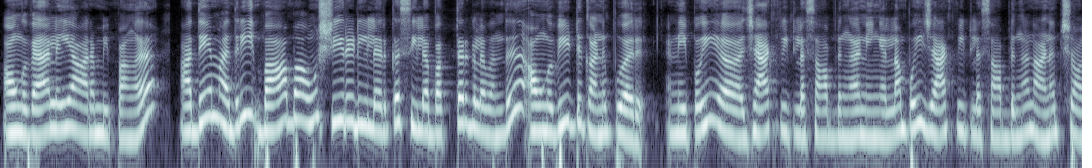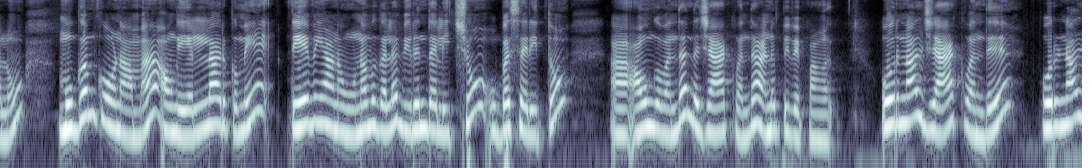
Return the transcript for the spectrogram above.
அவங்க வேலையை ஆரம்பிப்பாங்க. அதே மாதிரி பாபாவும் ஷீரடியில் இருக்க சில பக்தர்களை வந்து அவங்க வீட்டுக்கு அனுப்புவார். நீ போய் ஜாக் வீட்டில் சாப்பிடுங்க. நீங்கள் எல்லாம் போய் ஜாக் வீட்டில் சாப்பிடுங்கன்னு அனுப்பிச்சாலும் முகம் கோணாமல் அவங்க எல்லாருக்குமே தேவையான உணவுகளை விருந்தளித்தும் உபசரித்தும் அவங்க வந்து அந்த ஜாக் வந்து அனுப்பி வைப்பாங்க. ஒரு நாள் ஜாக் வந்து ஒரு நாள்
